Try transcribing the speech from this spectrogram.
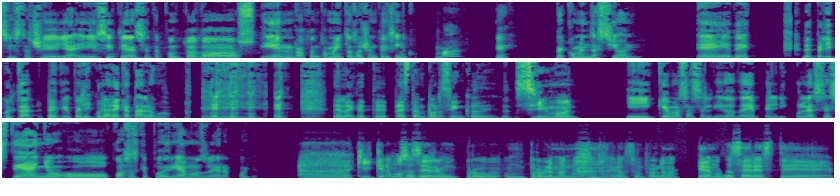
Sí, está chidilla. Y sí, tiene 7.2 y en Rotten Tomatoes 85. Va. ¿Qué? Recomendación eh, de, de película, pe- película de catálogo. de la que te prestan por 5 días. Simón. ¿Y qué más ha salido de películas este año o cosas que podríamos ver, Pollo? Ah, aquí queremos hacer un, pro- un problema, no, no queremos hacer un problema. Queremos hacer este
